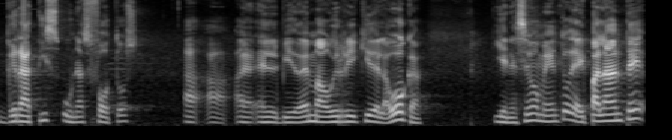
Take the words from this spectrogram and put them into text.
gratis unas fotos a- a- a- en el video de Mau y Ricky de la boca. Y en ese momento, de ahí para adelante,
